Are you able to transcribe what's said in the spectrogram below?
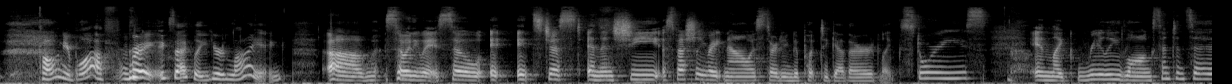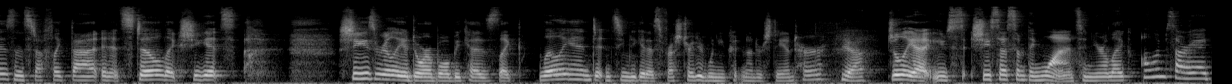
Calling your bluff. right exactly. You're lying. Um, so anyway so it, it's just and then she especially right now is starting to put together like stories and like really long sentences and stuff like that. And it's still like she gets she's really adorable because like lillian didn't seem to get as frustrated when you couldn't understand her Yeah. Juliet, you she says something once, and you're like, "Oh, I'm sorry. I,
